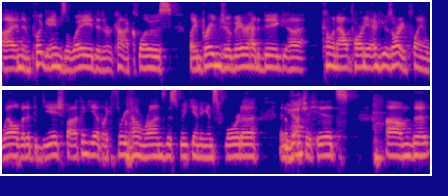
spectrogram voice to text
uh, and then put games away that are kind of close. Like Brayden Jobert had a big uh, coming out party. He was already playing well, but at the DH spot, I think he had like three home runs this weekend against Florida and a yeah. bunch of hits. Um, the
